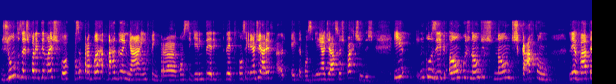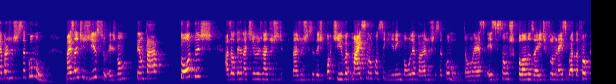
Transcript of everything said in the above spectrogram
juntos eles podem ter mais força para barganhar, enfim, para conseguirem ter, ter, conseguirem adiar, eita, conseguirem adiar suas partidas. E, inclusive, ambos não, des, não descartam levar até para a justiça comum. Mas antes disso, eles vão tentar todas as alternativas na, justi na justiça desportiva, mas se não conseguirem, vão levar à justiça comum. Então, esses são os planos aí de Fluminense e Botafogo.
